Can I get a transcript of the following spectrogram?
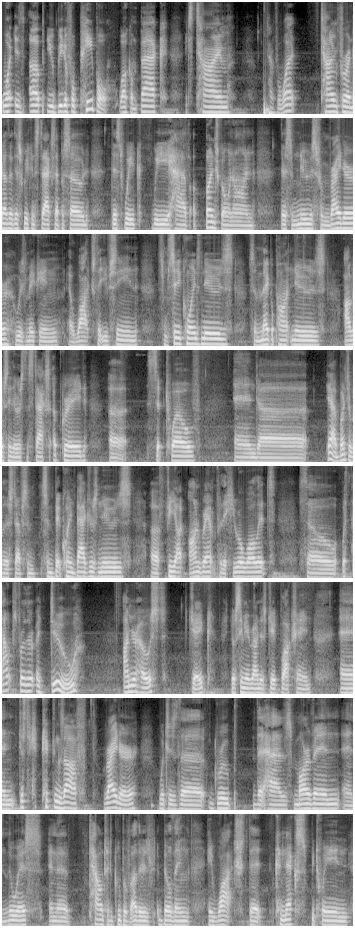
What is up, you beautiful people? Welcome back. It's time. Time for what? Time for another This Week in Stacks episode. This week we have a bunch going on. There's some news from Ryder, who is making a watch that you've seen, some City Coins news, some Megapont news. Obviously, there was the Stacks upgrade, uh, SIP 12, and uh, yeah, a bunch of other stuff. Some some Bitcoin Badgers news, uh, fiat on ramp for the Hiro wallet. So, without further ado, I'm your host, Jake. You'll see me around as Jake Blockchain. And just to kick things off, Ryder, which is the group that has Marvin and Lewis and a talented group of others building a watch that connects between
